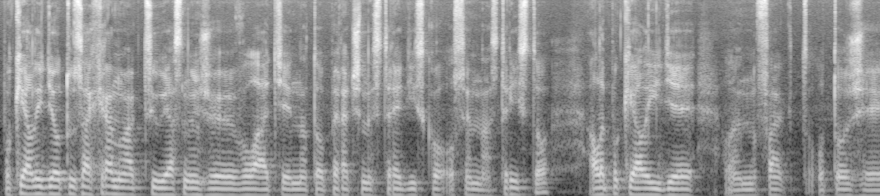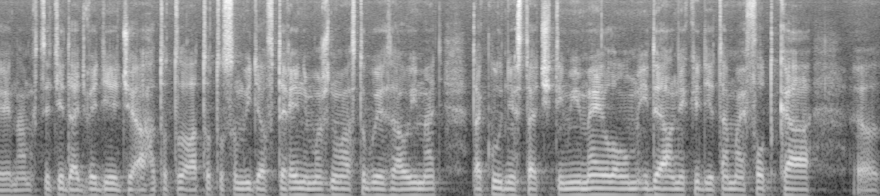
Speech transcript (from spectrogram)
Pokiaľ ide o tú záchrannú akciu, jasné, že voláte na to operačné stredisko 18300 ale pokiaľ ide len fakt o to, že nám chcete dať vedieť, že aha, toto a toto som videl v teréne, možno vás to bude zaujímať, tak kľudne stačí tým e-mailom, ideálne keď je tam aj fotka, e,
